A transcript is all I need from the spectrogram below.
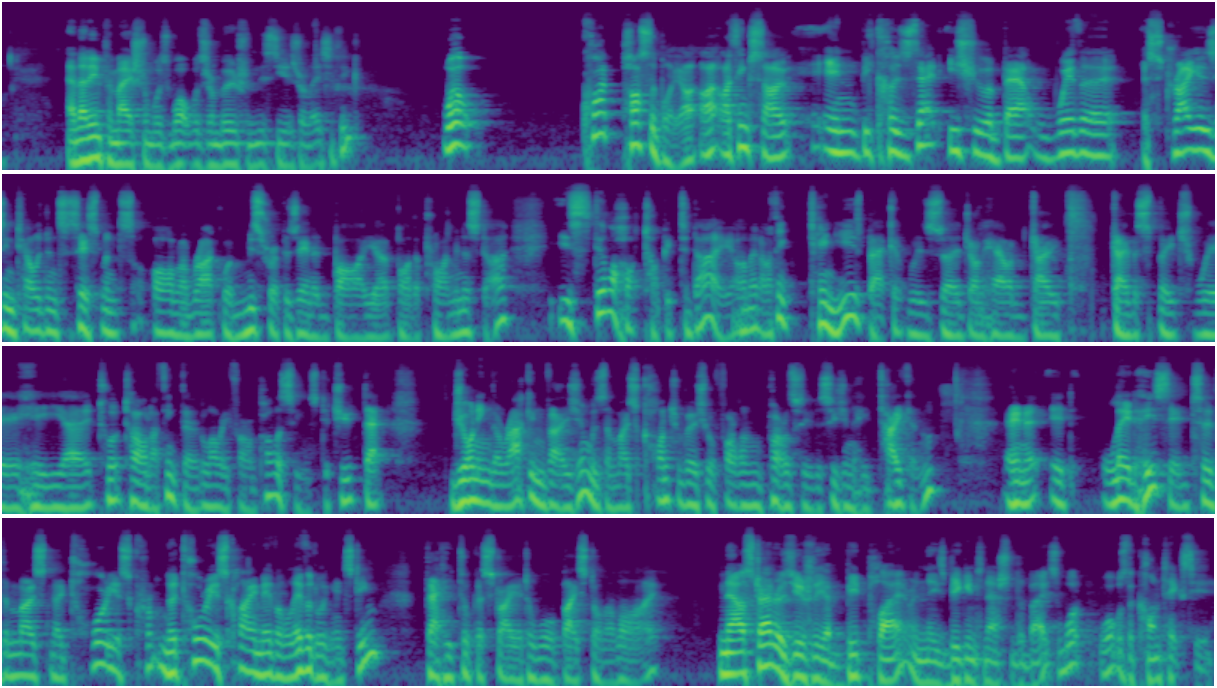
And that information was what was removed from this year's release, you think? Well, quite possibly, I, I think so. And because that issue about whether Australia's intelligence assessments on Iraq were misrepresented by uh, by the Prime Minister is still a hot topic today. I mean, I think ten years back it was uh, John Howard gave gave a speech where he uh, t- told I think the Lowy Foreign Policy Institute that joining the Iraq invasion was the most controversial foreign policy decision he'd taken, and it, it led, he said, to the most notorious notorious claim ever levelled against him that he took Australia to war based on a lie. Now, Australia is usually a bit player in these big international debates. What what was the context here?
